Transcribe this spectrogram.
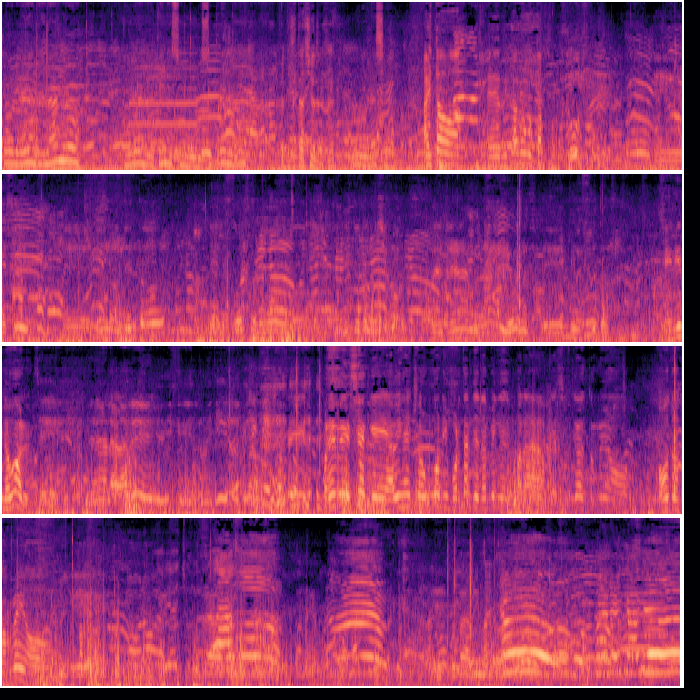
todos lo días entrenando, y bueno, tiene su, su premio. ¿no? Felicitaciones, ¿eh? Bueno, gracias. Ahí estaba eh, Ricardo Gustavo. Eh, sí, eh, estoy muy contento del esfuerzo que hago estoy con los chicos para entrenar a mi nena y bueno, eh, tuve frutos. Sí, lindo gol. Sí, la agarré y dije Eh, por ahí me decía que habías hecho un gol importante también para clasificar el torneo a otro torneo. No, no, había hecho contra. Kami!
